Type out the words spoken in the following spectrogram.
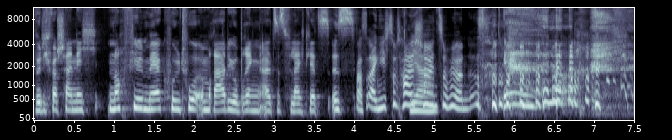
würde ich wahrscheinlich noch viel mehr Kultur im Radio bringen, als es vielleicht jetzt ist. Was eigentlich total ja. schön zu hören ist.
